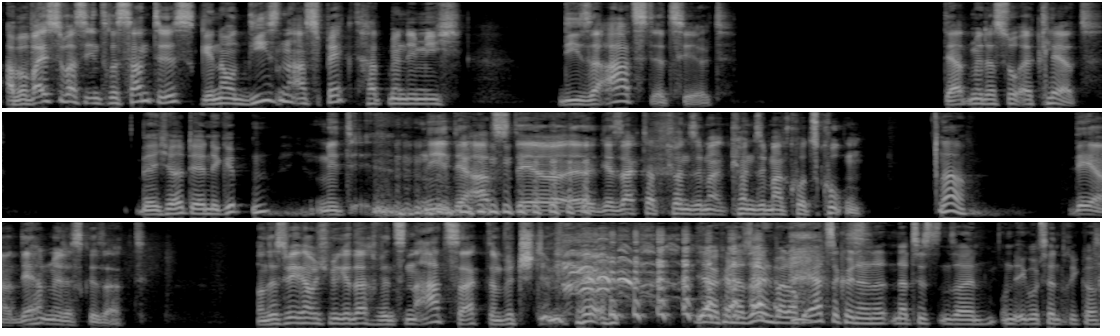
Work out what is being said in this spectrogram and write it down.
Aber weißt du, was interessant ist? Genau diesen Aspekt hat mir nämlich dieser Arzt erzählt. Der hat mir das so erklärt. Welcher? Der in Ägypten? Mit, nee, der Arzt, der äh, gesagt hat, können Sie mal, können Sie mal kurz gucken. Ah, Der, der hat mir das gesagt. Und deswegen habe ich mir gedacht, wenn es ein Arzt sagt, dann wird stimmen. ja, kann ja sein, weil auch Ärzte können ja Narzissten sein und Egozentriker.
